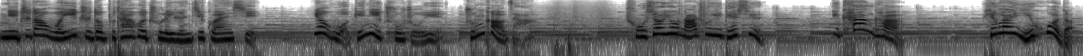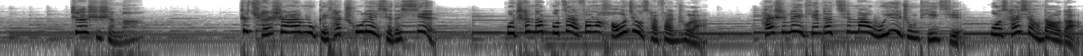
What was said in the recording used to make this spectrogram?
你知道我一直都不太会处理人际关系，要我给你出主意，准搞砸。楚萧又拿出一叠信，你看看。平兰疑惑的，这是什么？这全是爱慕给他初恋写的信。我趁他不在翻了好久才翻出来，还是那天他亲妈无意中提起，我才想到的。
